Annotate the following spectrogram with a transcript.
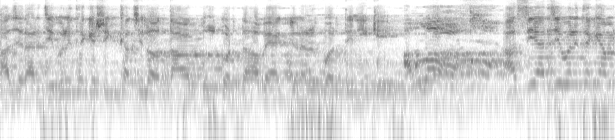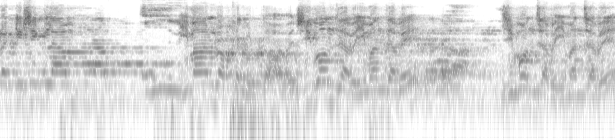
হাজারার জীবনী থেকে শিক্ষা ছিল তাওয়াক্কুল করতে হবে একজনের উপর তিনি কে? আসিয়ার জীবনী থেকে আমরা কি শিখলাম? ইমান রক্ষা করতে হবে। জীবন যাবে ইমান যাবে? জীবন যাবে ইমান যাবে?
